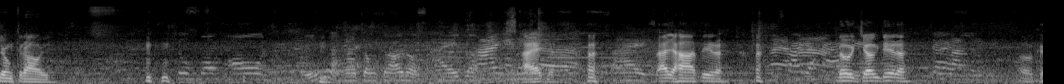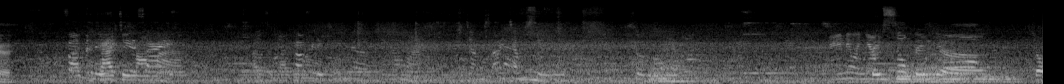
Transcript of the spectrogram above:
ចុងក្រោយ ជុំបងប្អូន ý là hai trong trái rồi ai ស្អែក ស្អែកហ៎ ai ស្អែកអាហារទៀតហ៎ ស្អែក ដូចអញ្ចឹងទៀតហ៎ ចាឡើងលើ អូខេ trái trên non mà ចាំស្អែកចាំស៊ូស៊ូ ឯនេះញ៉ាំ tinh ស៊ុប tinh giờ cho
